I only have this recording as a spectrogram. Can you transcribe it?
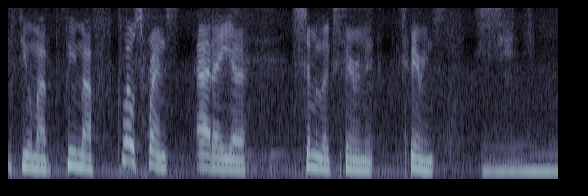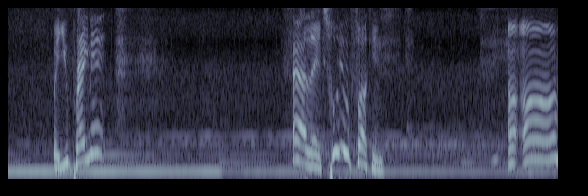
A few of my few of my close friends had a uh, similar experiment experience. Shit. But you pregnant? Alex, who you fucking? Uh-uh.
